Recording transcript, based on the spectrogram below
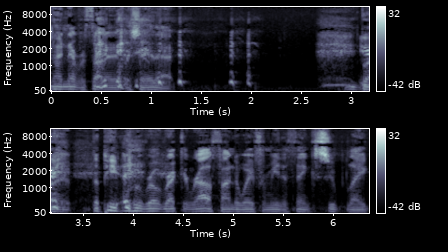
I never thought I'd ever say that. But the people who wrote Wreck It Ralph found a way for me to think soup like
